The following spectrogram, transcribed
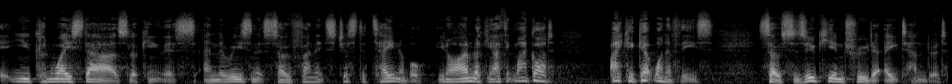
you can waste hours looking at this. And the reason it's so fun, it's just attainable. You know, I'm looking, I think, my God, I could get one of these. So, Suzuki Intruder 800.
